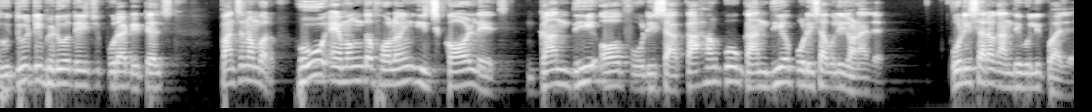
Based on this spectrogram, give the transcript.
दुई दुईट भिड देती पूरा डिटेल्स पांच number who among the following is called as Gandhi of ओडा क्या गांधी अफ ओा जना जाए ओडार गांधी बोली कहुए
